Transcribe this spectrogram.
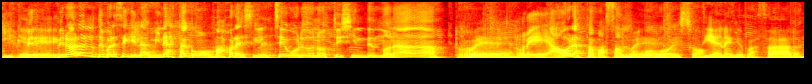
y que... Pero, pero ahora no te parece que la mina está como más para decirle, che, boludo, no estoy sintiendo nada. Re. Re, ahora está pasando re, un poco eso. Tiene que pasar.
